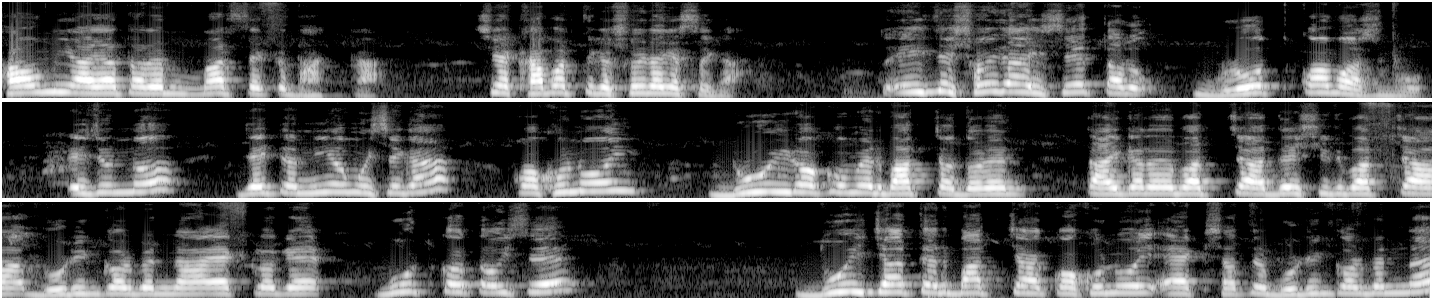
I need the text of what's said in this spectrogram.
ফাউমি আয়া তারে মারছে একটা ধাক্কা। সে খাবার থেকে সইরা গেছে গা। তো এই যে সইরা আইছে, তার গ্রোথ কম আসব। এই জন্য যেটা নিয়ম হয়েছে গা, কখনোই দুই রকমের বাচ্চা, ধরেন টাইগারের বাচ্চা, দেশির বাচ্চা, ব্রুডিং করবেন না। এক লগে মুট কত হইছে? দুই জাতের বাচ্চা কখনোই একসাথে ব্রুডিং করবেন না।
